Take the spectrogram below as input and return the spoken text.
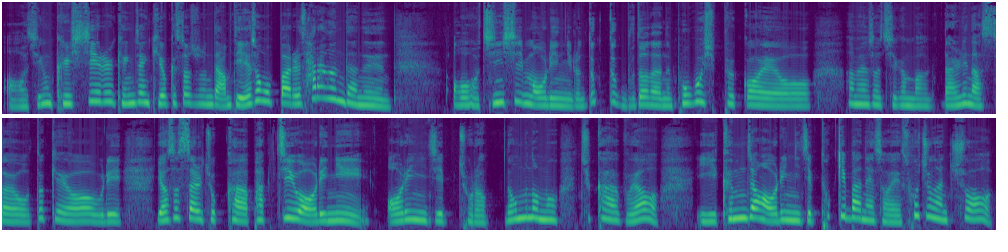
어, 지금 글씨를 굉장히 귀엽게 써주는데, 아무튼 예성 오빠를 사랑한다는 어, 진심 어린 이런 뚝뚝 묻어나는 보고 싶을 거예요. 하면서 지금 막 난리 났어요. 어떡해요. 우리 6살 조카 박지우 어린이 어린이집 졸업 너무너무 축하하고요. 이 금정 어린이집 토끼반에서의 소중한 추억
